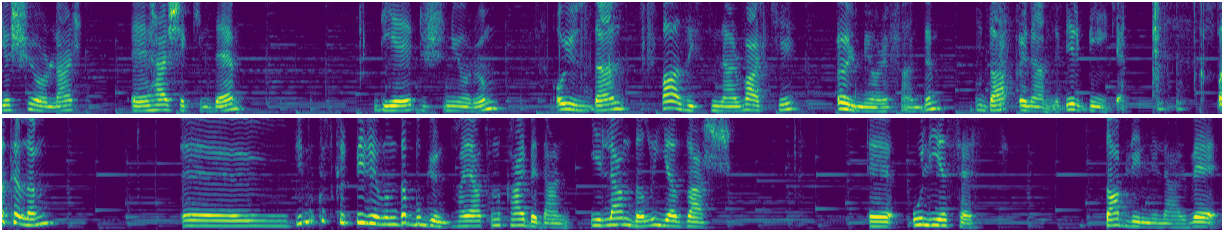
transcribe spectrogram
yaşıyorlar e, her şekilde diye düşünüyorum. O yüzden bazı isimler var ki ölmüyor efendim. Bu da önemli bir bilgi. Bakalım ee, 1941 yılında bugün hayatını kaybeden İrlandalı yazar e, Ulysses, Dublinliler ve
